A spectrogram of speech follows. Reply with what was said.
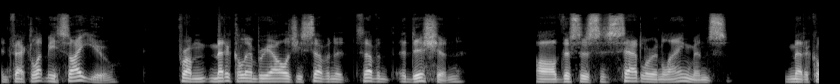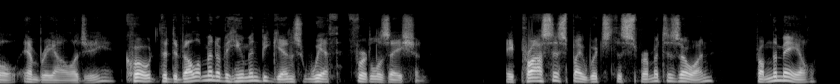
in fact, let me cite you from Medical Embryology 7th, 7th edition. Uh, this is Sadler and Langman's medical embryology. Quote The development of a human begins with fertilization, a process by which the spermatozoon from the male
